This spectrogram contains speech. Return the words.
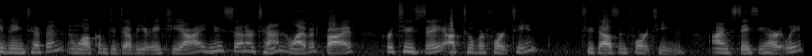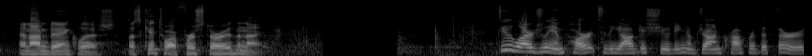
evening, Tiffin, and welcome to WHEI News Center 10 live at 5 for Tuesday, October 14th, 2014. I'm Stacey Hartley. And I'm Dan Klish. Let's get to our first story of the night. Due largely in part to the August shooting of John Crawford III,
